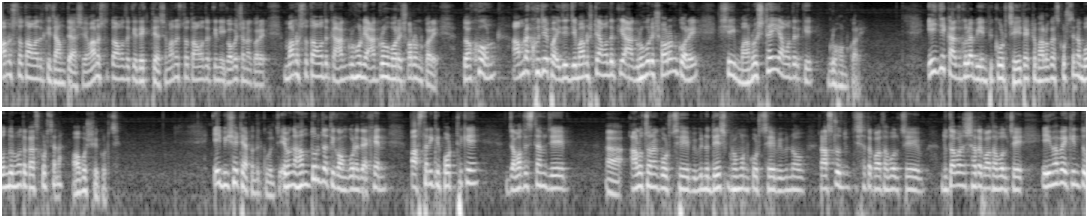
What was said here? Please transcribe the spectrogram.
মানুষ তত আমাদেরকে জানতে আসে, মানুষ তত আমাদেরকে দেখতে আসে, মানুষ তত আমাদেরকে নিয়ে গবেষণা করে, মানুষ তত আমাদেরকে আগ্রহ নিয়ে আগ্রহ ভরে স্মরণ করে। তখন আমরা খুঁজে পাই যে যে মানুষটি আমাদেরকে আগ্রহ ভরে স্মরণ করে, সেই মানুষটাই আমাদেরকে গ্রহণ করে। এই যে কাজগুলো বিএনপি করছে, এটা একটা ভালো কাজ করছে না? বন্ধুর মতো কাজ করছে না? অবশ্যই করছে। এই বিষয়টি আপনাদেরকে বলছি। এবং আন্তর্জাতিক অঙ্গনে দেখেন, পাঁচ তারিখের পর থেকে জামাত ইসলাম যে আলোচনা করছে, বিভিন্ন দেশ ভ্রমণ করছে, বিভিন্ন রাষ্ট্রদূতের সাথে কথা বলছে, দূতাবাসের সাথে কথা বলছে, এইভাবে কিন্তু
